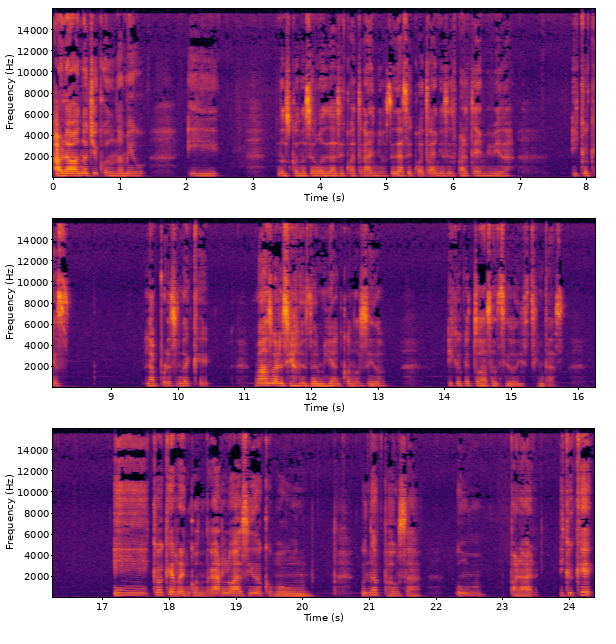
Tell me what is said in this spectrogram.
Hablaba anoche con un amigo y nos conocemos desde hace cuatro años. Desde hace cuatro años es parte de mi vida. Y creo que es la persona que más versiones de mí han conocido. Y creo que todas han sido distintas. Y creo que reencontrarlo ha sido como un, una pausa, un parar. Y creo que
